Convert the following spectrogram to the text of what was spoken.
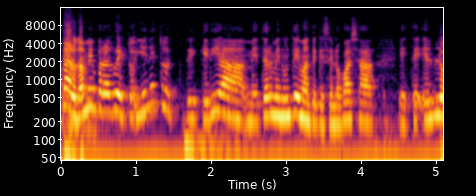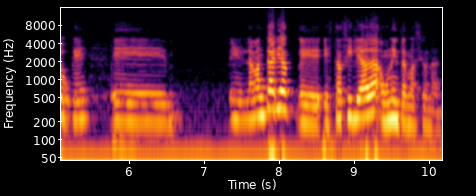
claro, también para el resto. Y en esto quería meterme en un tema antes que se nos vaya este, el bloque. Eh, eh, la bancaria eh, está afiliada a una internacional,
